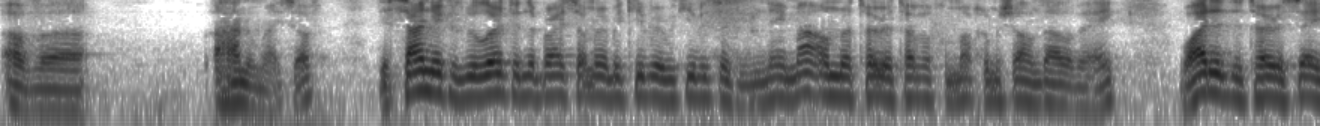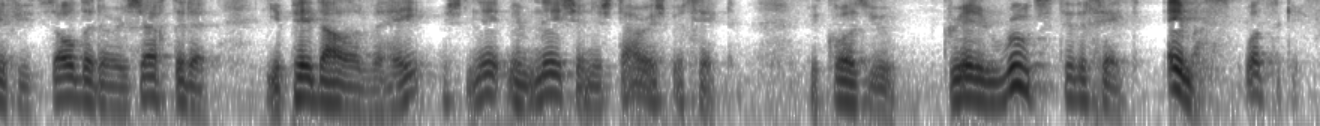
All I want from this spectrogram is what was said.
of uh, Ahanu myself. The Sanya, because we learned in the Bryce Amr Bekiva, Bekiva says, Why did the Torah say if you sold it or you shechted it, you pay dollar v'hei? Because you created roots to the chet. Amos. What's the case?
